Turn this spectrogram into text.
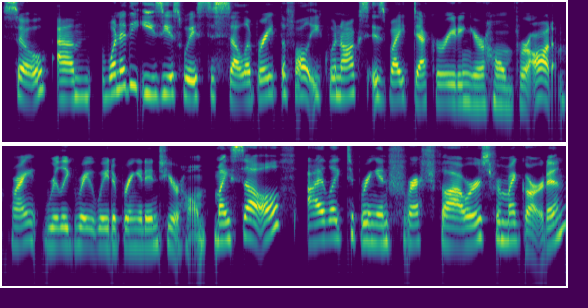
So, um, one of the easiest ways to celebrate the fall equinox is by decorating your home for autumn, right? Really great way to bring it into your home. Myself, I like to bring in fresh flowers from my garden.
